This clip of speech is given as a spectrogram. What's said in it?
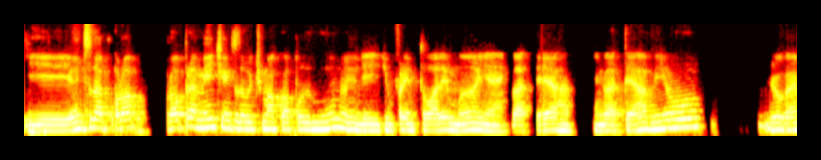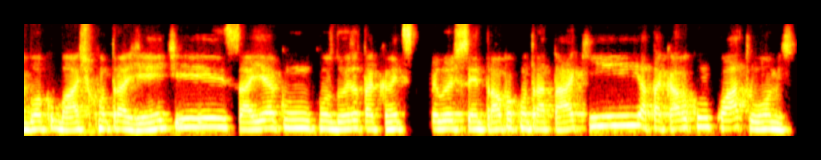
E antes da pró propriamente antes da última Copa do Mundo, a gente enfrentou a Alemanha, a Inglaterra. A Inglaterra vinha jogar em bloco baixo contra a gente e saía com, com os dois atacantes pelo central para contra-ataque e atacava com quatro homens.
